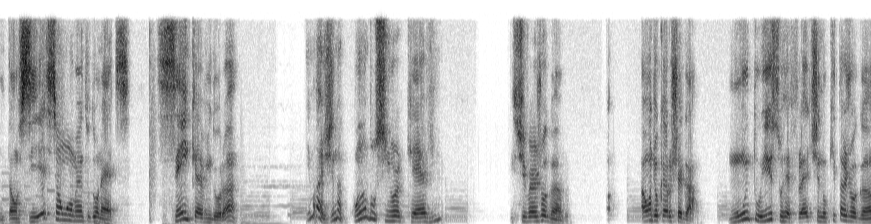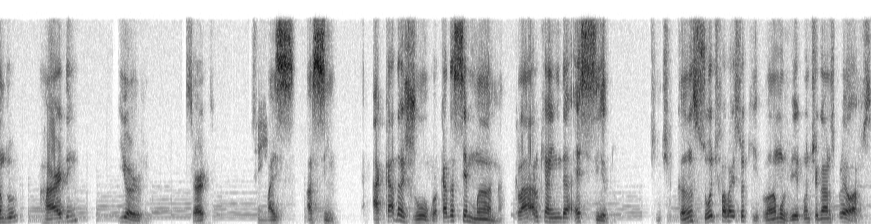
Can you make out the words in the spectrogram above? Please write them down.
Então, se esse é o momento do Nets sem Kevin Durant, imagina quando o senhor Kevin estiver jogando. Aonde eu quero chegar? Muito isso reflete no que está jogando Harden e Irving, certo? Sim. Mas assim, a cada jogo, a cada semana, claro que ainda é cedo, a gente cansou de falar isso aqui. Vamos ver quando chegar nos playoffs.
